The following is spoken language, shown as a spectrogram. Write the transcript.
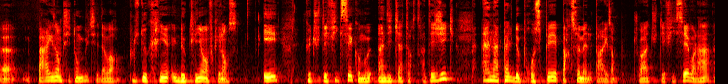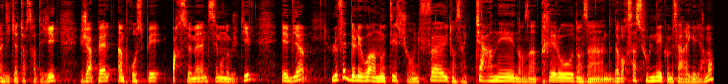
Euh, par exemple, si ton but c'est d'avoir plus de, de clients en freelance et que tu t'es fixé comme indicateur stratégique un appel de prospect par semaine, par exemple. Tu vois, tu t'es fixé, voilà, indicateur stratégique, j'appelle un prospect par semaine, c'est mon objectif. Eh bien, le fait de les voir noter sur une feuille, dans un carnet, dans un Trello, dans un, d'avoir ça sous le nez comme ça régulièrement,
